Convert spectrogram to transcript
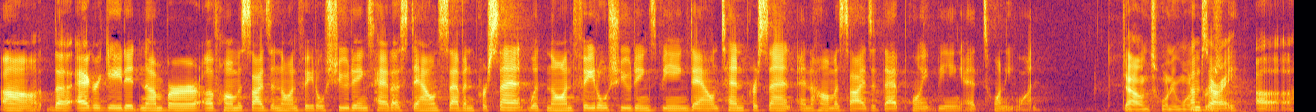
uh, the aggregated number of homicides and non-fatal shootings had us down 7%, with non-fatal shootings being down 10% and homicides at that point being at 21. Down 21%? I'm sorry, uh,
